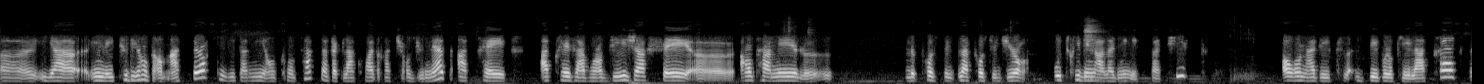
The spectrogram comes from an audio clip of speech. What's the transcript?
euh, il y a une étudiante en master qui nous a mis en contact avec la quadrature du net après, après avoir déjà fait euh, entamer le, la procédure au tribunal administratif on a débloqué la presse,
